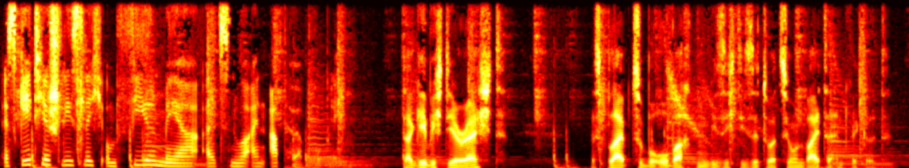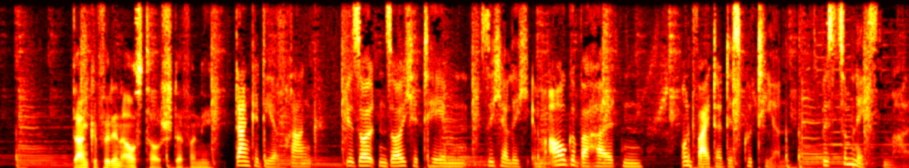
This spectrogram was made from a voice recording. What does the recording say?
Es geht hier schließlich um viel mehr als nur ein Abhörproblem. Da gebe ich dir recht. Es bleibt zu beobachten, wie sich die Situation weiterentwickelt. Danke für den Austausch, Stefanie. Danke dir, Frank. Wir sollten solche Themen sicherlich im Auge behalten und weiter diskutieren. Bis zum nächsten Mal.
